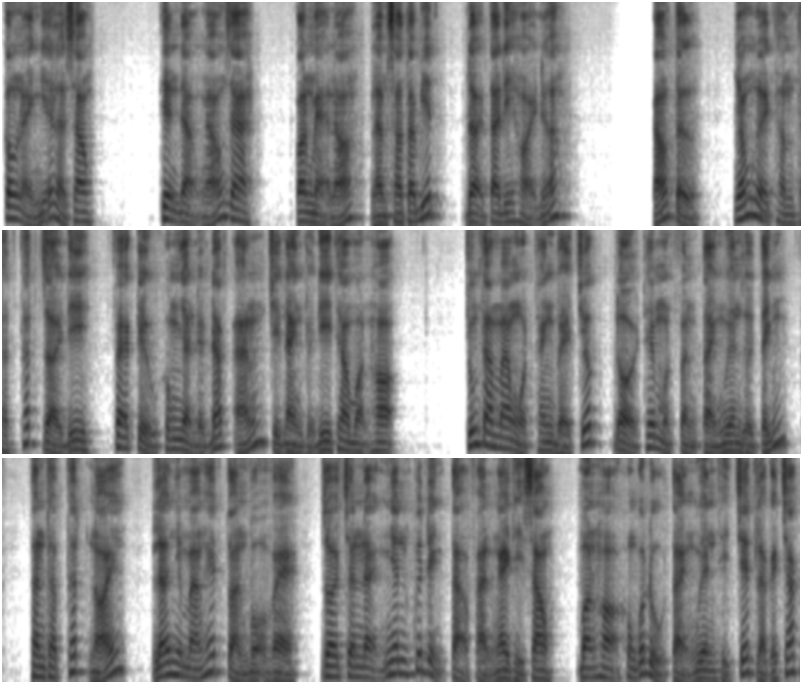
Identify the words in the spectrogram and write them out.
câu này nghĩa là sao? Thiên đạo ngáo ra, con mẹ nó, làm sao ta biết, đợi ta đi hỏi nữa. Cáo tử, nhóm người thầm thật thất rời đi, phe cửu không nhận được đáp án, chỉ đành phải đi theo bọn họ. Chúng ta mang một thanh về trước, đổi thêm một phần tài nguyên rồi tính. Thần thập thất nói, lỡ như mang hết toàn bộ về, rồi Trần Đại Nhân quyết định tạo phản ngay thì sao? Bọn họ không có đủ tài nguyên thì chết là cái chắc.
